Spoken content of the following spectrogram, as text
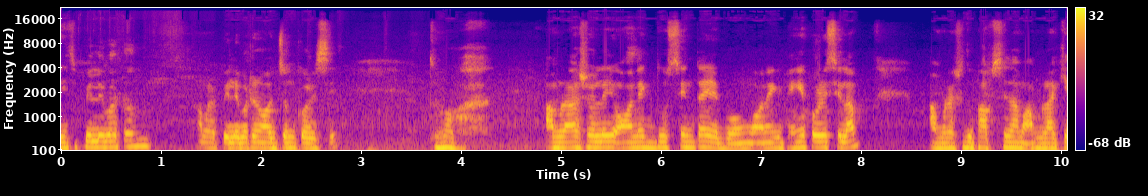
এই যে প্লে বাটন আমরা প্লে বাটন অর্জন করেছি। তো আমরা আসলে অনেক দুশ্চিন্তায় এবং অনেক ভেঙে পড়েছিলাম। আমরা শুধু ভাবছিলাম, আমরা কি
